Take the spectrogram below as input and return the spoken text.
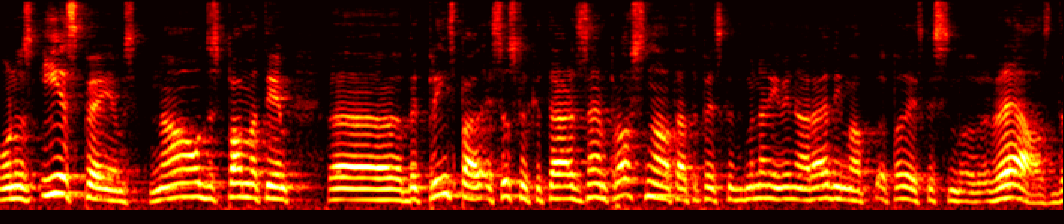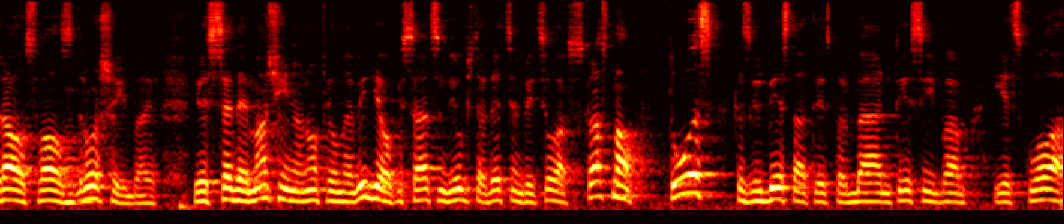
un uz iespējams naudas pamatiem. Uh, bet, principā, es uzskatu, ka tā ir zema profesionālitāte, tāpēc, ka man arī vienā raidījumā pateica, ka esmu reāls drausmas valsts drošībai. Jo es sēdēju mašīnā, nofilmēju video, kas aicina 12. decembrī cilvēkus uz krastmalu, tos, kas grib iestāties par bērnu tiesībām, iet skolā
